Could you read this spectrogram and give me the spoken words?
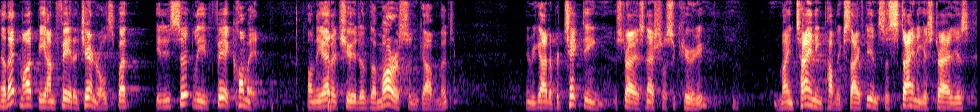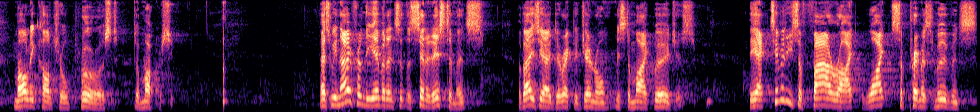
Now, that might be unfair to generals, but it is certainly fair comment on the attitude of the Morrison government in regard to protecting Australia's national security, maintaining public safety and sustaining Australia's multicultural pluralist democracy. As we know from the evidence at the Senate estimates of ASIO Director-General Mr Mike Burgess, the activities of far-right white supremacist movements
